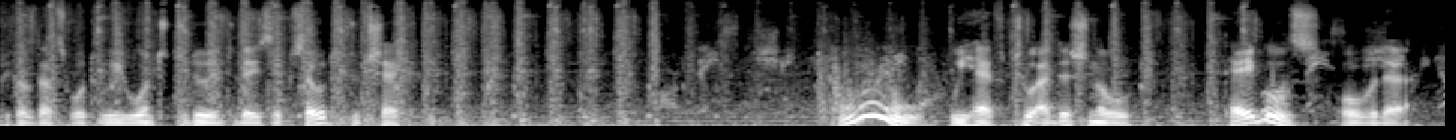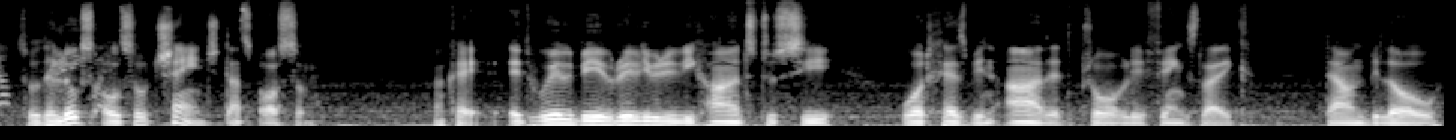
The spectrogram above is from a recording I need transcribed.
Because that's what we want to do in today's episode, to check. Ooh, we have two additional tables over there. So the looks also changed. That's awesome. Okay, it will be really, really hard to see what has been added, probably things like down below.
